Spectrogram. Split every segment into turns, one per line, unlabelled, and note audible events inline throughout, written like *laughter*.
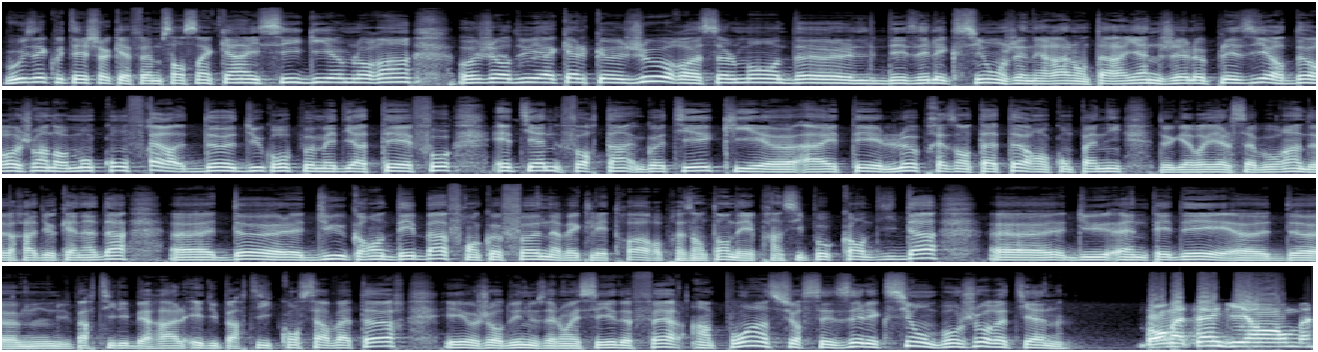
Vous écoutez Choc FM 105.1, ici Guillaume Laurin. Aujourd'hui, à quelques jours seulement de, des élections générales ontariennes, j'ai le plaisir de rejoindre mon confrère de, du groupe média TFO, Étienne Fortin-Gauthier, qui euh, a été le présentateur en compagnie de Gabriel Sabourin de Radio-Canada euh, de, du grand débat francophone avec les trois représentants des principaux candidats euh, du NPD, de, du Parti libéral et du Parti conservateur. Et aujourd'hui, nous nous allons essayer de faire un point sur ces élections. Bonjour Étienne.
Bon matin Guillaume.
